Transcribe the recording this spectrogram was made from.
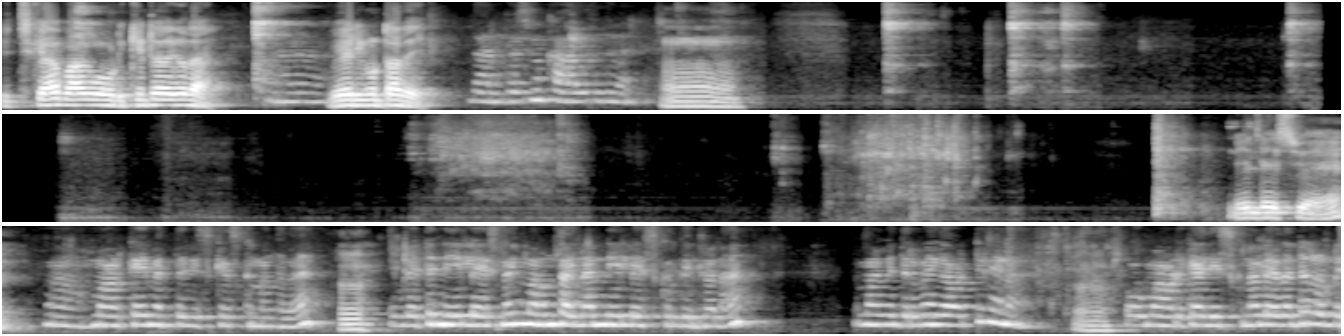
పిచ్చిక బాగా ఉడికింటుంది కదా వేడిగా ఉంటుంది. దానికోసమే కాలుతుంది మరి. నీళ్ళు వేసివే? మామిడికాయ మెత్తగా పిసికేసుకున్నాం కదా. ఇప్పుడైతే నీళ్ళు వేసినాక మనం తగిన నీళ్ళు వేసుకోవాలి దీంట్లోన? మనం ఇద్దరమే కాబట్టి నేను. ఓ మామిడికాయ తీసుకున్నా లేదంటే రెండు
